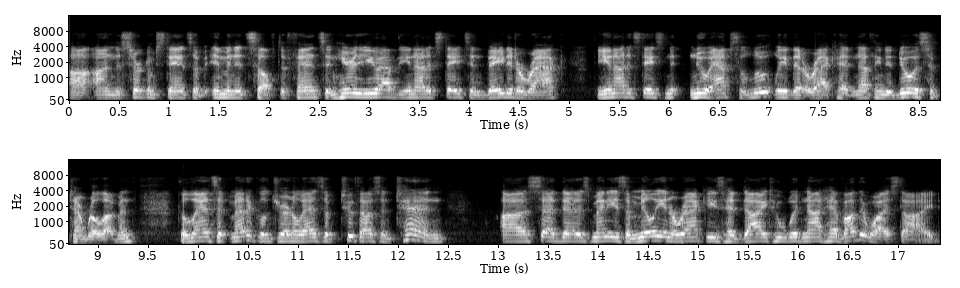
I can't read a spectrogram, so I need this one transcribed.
uh, on the circumstance of imminent self defense. And here you have the United States invaded Iraq. The United States knew absolutely that Iraq had nothing to do with September 11th. The Lancet Medical Journal, as of 2010, uh, said that as many as a million Iraqis had died who would not have otherwise died.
